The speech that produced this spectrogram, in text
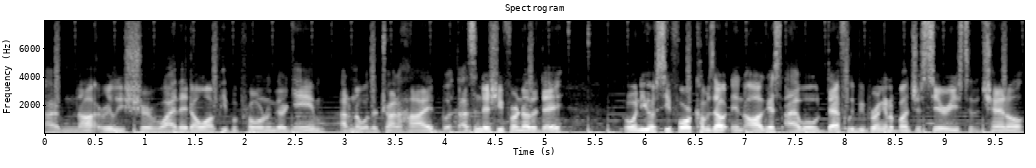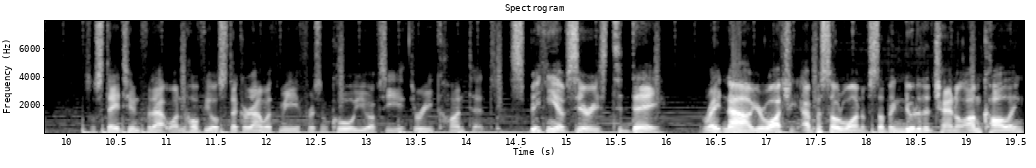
I'm not really sure why they don't want people promoting their game. I don't know what they're trying to hide, but that's an issue for another day. But when UFC 4 comes out in August, I will definitely be bringing a bunch of series to the channel. So stay tuned for that one. Hopefully you'll stick around with me for some cool UFC 3 content. Speaking of series, today, right now, you're watching episode 1 of something new to the channel I'm calling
